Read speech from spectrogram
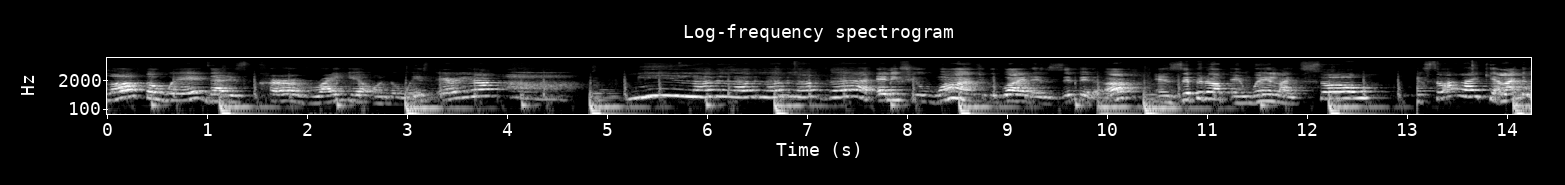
love the way that is curved right here on the waist area. Love it, love it, love it, love that. And if you want, you could go ahead and zip it up and zip it up and wear it like so. So I like it. I like the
